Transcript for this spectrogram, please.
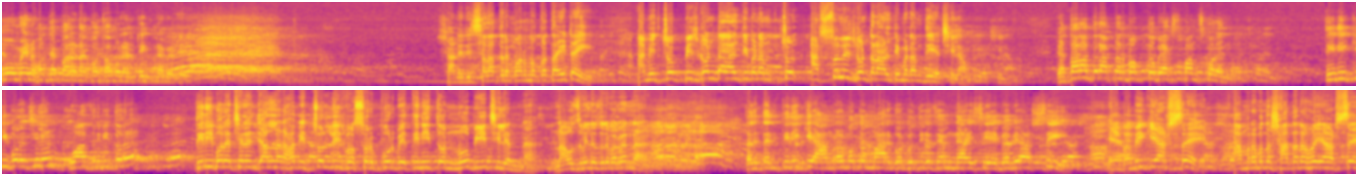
মোমেন হতে পারে না। কথা বলেন ঠিক না বেটি? শানের সালাতের মর্ম কথা এটাই। আমি চব্বিশ ঘণ্টার আলটিমেটাম আটচল্লিশ ঘণ্টার আলটিমেটাম দিয়েছিলাম। তাড়াতাড়ি আপনার বক্তব্য এক্সপান্স করেন। তিনি কি বলেছিলেন? ওয়াজের ভিতরে? তিনি বলেছিলেন যে আল্লাহর হাবিব চল্লিশ বছর পূর্বে তিনি তো নবী ছিলেন না। নাউজবিল্লাহ বলবেন না? তাহলে তিনি কি আমরার মতো মার গর্ভ থেকে যেমনি আইসি এভাবে আসছি? এভাবে কি আসছে? আমরা মতো সাধারণ হয়ে আসছে?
